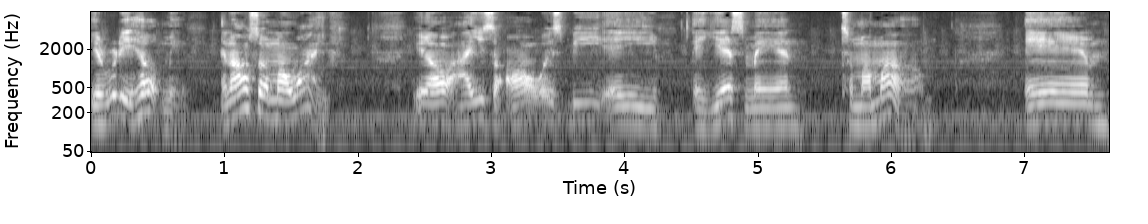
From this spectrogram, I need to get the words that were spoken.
it really helped me. And also my wife. You know, I used to always be a, a yes man to my mom. And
